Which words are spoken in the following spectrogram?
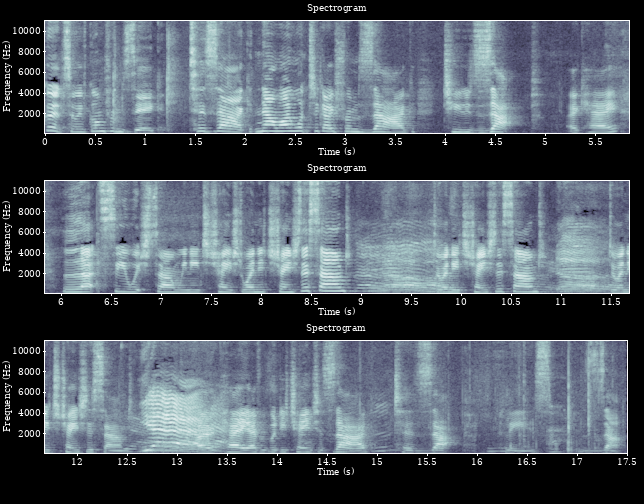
Good, so we've gone from zig to zag. Now I want to go from zag to zap. Okay, let's see which sound we need to change. Do I need to change this sound? No. Do I need to change this sound? No. Do I need to change this sound? Yeah. Okay, everybody change zag to zap, please. Zap.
